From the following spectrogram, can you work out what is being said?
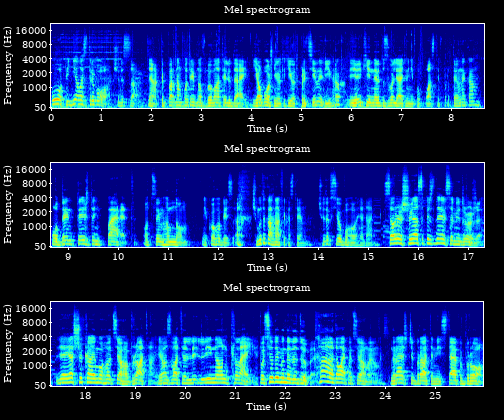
О, піднялась тривога. Чудеса. Так, тепер нам потрібно вбивати людей. Я обожнюю такі от приціли в іграх, які не дозволяють мені попасти в противника. Один тиждень перед оцим гамном. Якого біса? Чому така графіка стрімна? Чому так все убого виглядає? Сорі, що я запізнився, мій друже. Я, я шукаю мого цього брата. Його звати Лі- Лінон Клей. Поцілуй мене до дупи. Ха, давай поцьомаємось. Нарешті, брате мій, степ бро.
